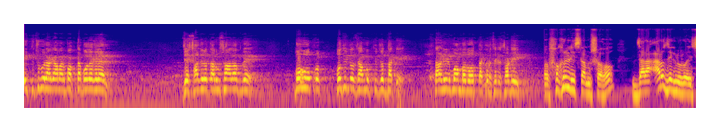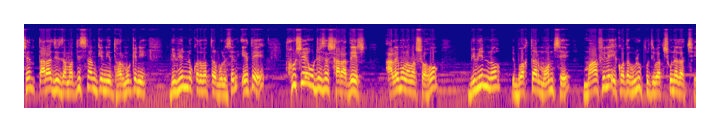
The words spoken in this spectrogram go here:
এই কিছুক্ষণ আগে আমার বক্তা বলে গেলেন যে স্বাধীনতার উষা লগ্নে বহু পতিত মুক্তিযোদ্ধাকে তারা নির্মমভাবে হত্যা করেছে, এটা সঠিক। ফখরুল ইসলাম সহ যারা আরও যেগুলো রয়েছেন, তারা যে জামাত ইসলামকে নিয়ে, ধর্মকে নিয়ে বিভিন্ন কথাবার্তা বলেছেন, এতে ফুসে উঠেছে সারা দেশ। আলেমুলামা সহ বিভিন্ন বক্তার মঞ্চে মাহফিলে এই কথাগুলো প্রতিবাদ শোনা যাচ্ছে।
